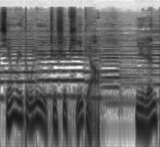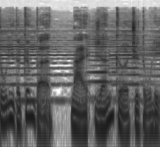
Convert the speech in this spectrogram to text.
行为独立只是皮表。女人独立的根本乃人格之独立。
